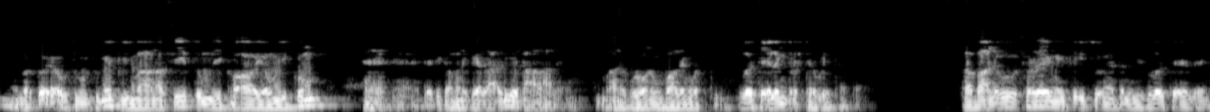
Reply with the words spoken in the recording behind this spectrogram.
Mereka ya ujung-ujungnya bima nasi tumliko ayomikum jadi kamu nih lali ya tak lali. Mana pulau nu paling wedi. Pulau eling terus dawe bapak. Bapak nu sering isu-isu ngeten iki pulau eling.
